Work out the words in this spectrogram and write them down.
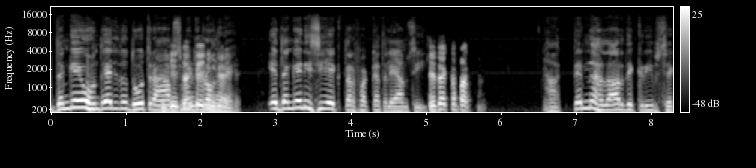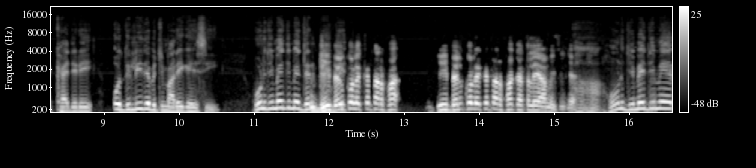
ਦੰਗੇ ਉਹ ਹੁੰਦੇ ਆ ਜਦੋਂ ਦੋ ਤਰ੍ਹਾਂ ਆਪਸ ਵਿੱਚ ਟਕਰਾਉਂਦੇ ਇਹ ਦੰਗੇ ਨਹੀਂ ਸੀ ਇੱਕ ਤਰਫਾ ਕਤਲੇਆਮ ਸੀ। ਇਹ ਤਾਂ ਇੱਕ ਹਾਂ 3000 ਦੇ ਕਰੀਬ ਸਿੱਖ ਹੈ ਜਿਹੜੇ ਉਹ ਦਿੱਲੀ ਦੇ ਵਿੱਚ ਮਾਰੇ ਗਏ ਸੀ। ਹੁਣ ਜਿਵੇਂ ਜਿਵੇਂ ਦਿਨ ਜੀ ਬਿਲਕੁਲ ਇੱਕ ਤਰਫਾ ਜੀ ਬਿਲਕੁਲ ਇੱਕ ਤਰਫਾ ਕਤਲੇਆਮ ਹੀ ਸੀਗਾ। ਹਾਂ ਹਾਂ। ਹੁਣ ਜਿਵੇਂ ਜਿਵੇਂ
